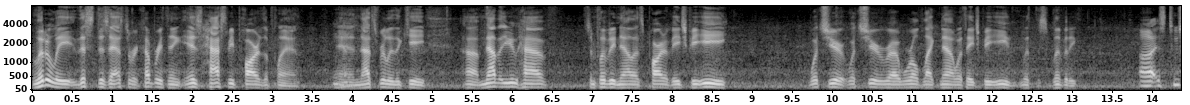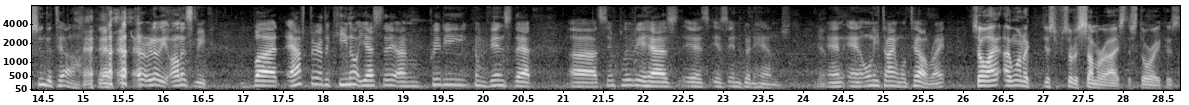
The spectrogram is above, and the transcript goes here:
literally, this disaster recovery thing is has to be part of the plan, Mm-hmm. and that's really the key. Um, now that you have SimpliVity, now that's part of HPE. What's your what's your uh, world like now with HPE with the SimpliVity? Uh, it's too soon to tell. really, honestly. But after the keynote yesterday, I'm pretty convinced that uh, SimpliVity has is, is in good hands. Yeah. And, and only time will tell, right? So I, I want to just sort of summarize the story because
